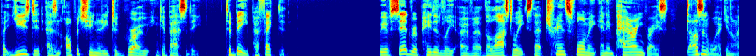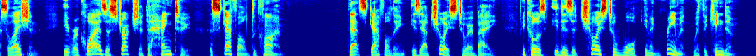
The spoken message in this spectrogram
but used it as an opportunity to grow in capacity, to be perfected. We have said repeatedly over the last weeks that transforming and empowering grace doesn't work in isolation. It requires a structure to hang to, a scaffold to climb. That scaffolding is our choice to obey, because it is a choice to walk in agreement with the kingdom.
